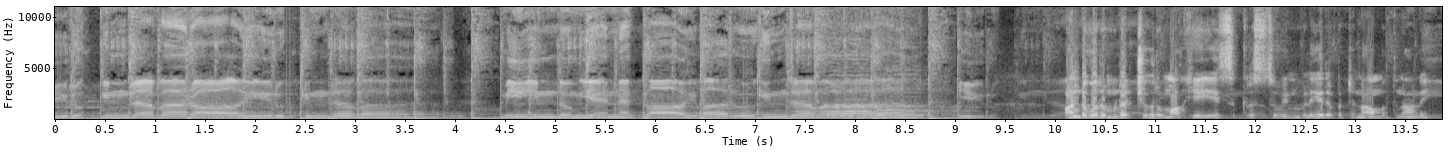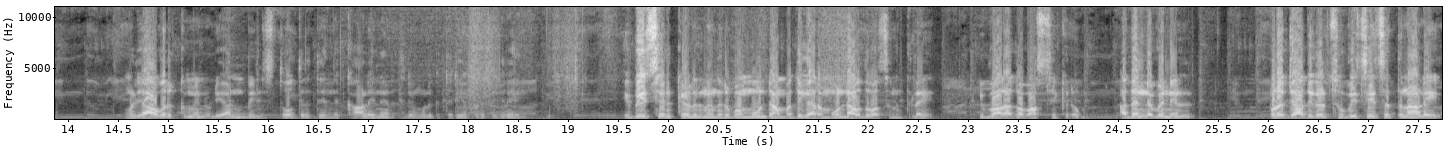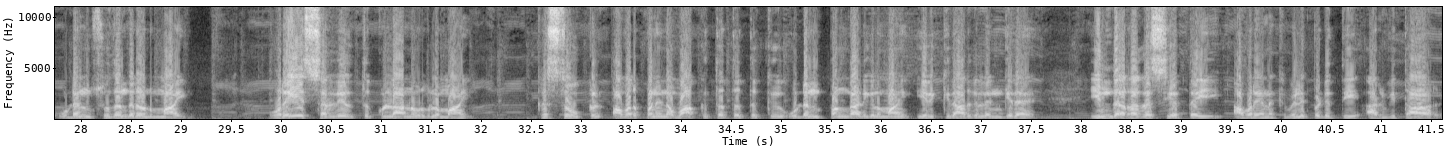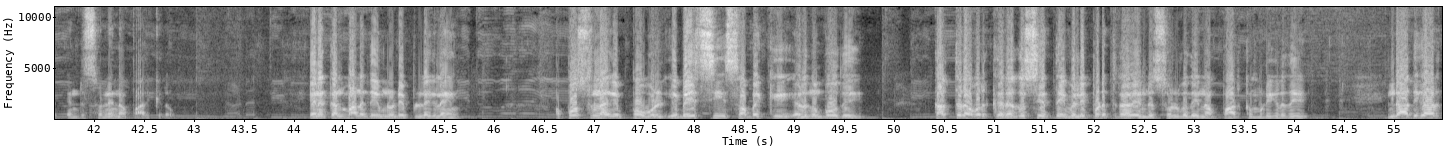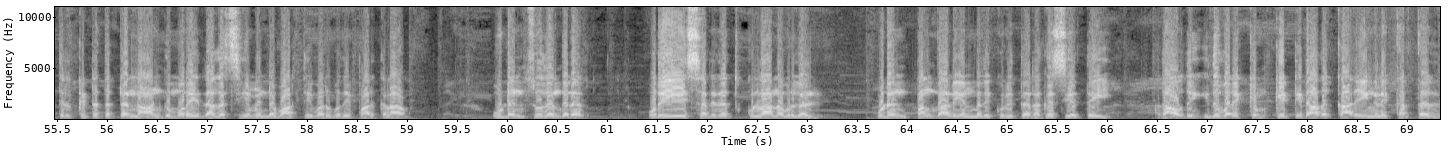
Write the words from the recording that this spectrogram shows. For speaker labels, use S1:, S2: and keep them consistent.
S1: இருக்கின்றவராயிருக்கின்றவர். மீண்டும் எனக்காய் வருகின்றவர்.
S2: ஆண்டவரும் இரட்சகருமாகிய இயேசு கிறிஸ்துவின் வெளியேறப்பட்ட நாமத்தினாலே உங்கள் யாவருக்கும் என்னுடைய அன்பின் ஸ்தோத்திரத்தை இந்த காலை நேரத்தில் உங்களுக்கு தெரியப்படுத்துகிறேன். எபேசியருக்கு எழுதின நிருபம் மூன்றாம் அதிகாரம் மூன்றாவது வசனத்திலே இவ்வாறாக வாசிக்கிறோம். அதென்னவெனில் புறஜாதிகள் சுவிசேஷத்தினாலே உடன் சுதந்திரமாய் ஒரே சரீரத்துக்குள்ளானவர்களுமாய் கிறிஸ்துவுக்குள் அவர் பண்ணின வாக்கு தத்துவத்துக்கு உடன் பங்காளிகளுமாய் இருக்கிறார்கள் என்கிற இந்த ரகசியத்தை அவர் எனக்கு வெளிப்படுத்தி அறிவித்தார் என்று சொல்லி நான் பார்க்கிறோம். எனக்கு அன்பான தேவனுடைய பிள்ளைகளே அப்போஸ்தலனாகிய பவுல் எபேசி சபைக்கு எழுதும்போது கர்த்தர் அவருக்கு ரகசியத்தை வெளிப்படுத்தினார் என்று சொல்வதை நாம் பார்க்க முடிகிறது. இந்த அதிகாரத்தில் கிட்டத்தட்ட நான்கு முறை ரகசியம் என்ற வார்த்தை வருவதை பார்க்கலாம். உடன் சுதந்திரர் ஒரே சரீரத்துக்குள்ளானவர்கள் உடன் பங்காளி என்பதை குறித்த ரகசியத்தை அதாவது இதுவரைக்கும் கெட்டிடாத காரியங்களை கர்த்தர்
